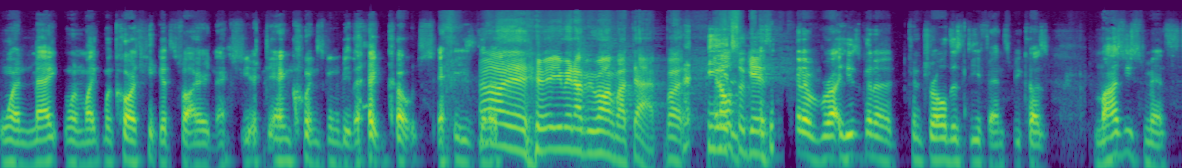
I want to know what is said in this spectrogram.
when Mike when Mike McCarthy gets fired next year, Dan Quinn's going to be the head coach, and he's Oh, gonna yeah, you may not be wrong about that, but He it also is- gives he's gonna he's gonna control this defense because Mazi Smith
